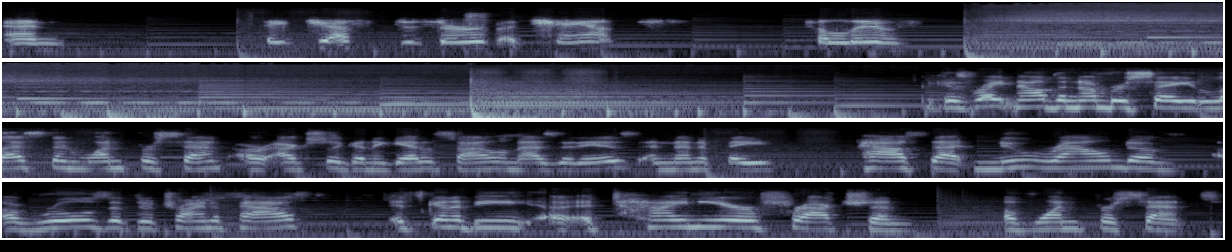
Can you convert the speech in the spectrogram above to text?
and they just deserve a chance to live. Because right now the numbers say less than 1% are actually going to get asylum as it is. And then if they pass that new round of, of rules that they're trying to pass, it's going to be a, a tinier fraction of 1%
